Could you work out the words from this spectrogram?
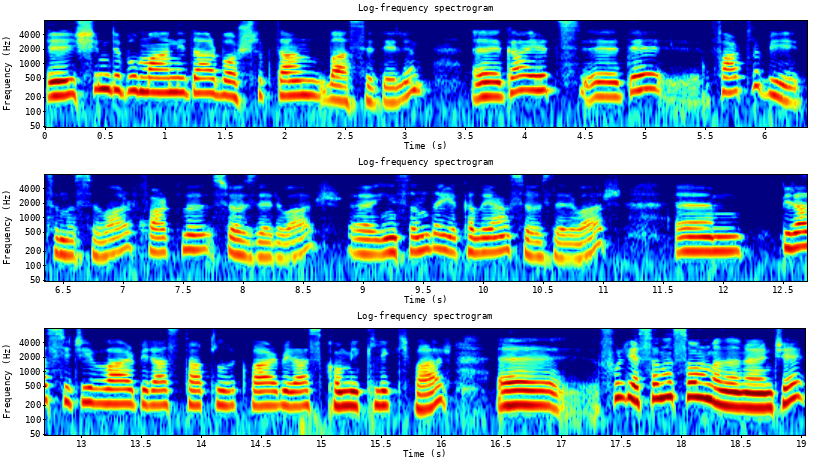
Peki, e, şimdi bu manidar boşluktan bahsedelim. E, gayet e, de farklı bir tınısı var, farklı sözleri var, e, insanı da yakalayan sözleri var. E, biraz siciv var, biraz tatlılık var, biraz komiklik var. E, Fulya sana sormadan önce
